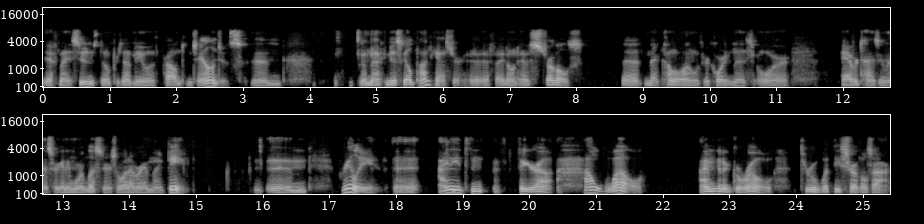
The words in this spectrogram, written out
if my students don't present me with problems and challenges. And I'm not going to be a skilled podcaster if I don't have struggles that that come along with recording this or advertising this or getting more listeners or whatever it might be. And really, uh, I need to figure out how well I'm going to grow through what these struggles are.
